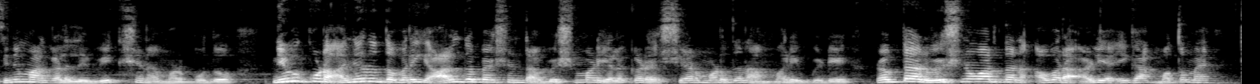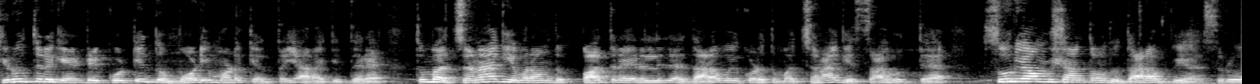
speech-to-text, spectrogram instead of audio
ಸಿನಿಮಾಗಳಲ್ಲಿ ವೀಕ್ಷಣೆ ಮಾಡಬಹುದು ನೀವು ಕೂಡ ಅನಿರುದ್ಧ ಅವರಿಗೆ ಆಲ್ ದ ಬೆಸ್ಟ್ ಅಂತ ವಿಶ್ ಮಾಡಿ ಎಲ್ಲ ಕಡೆ ಶೇರ್ ಮಾಡೋದನ್ನ ಮರಿಬೇಡಿ. ಡಾಕ್ಟರ್ ವಿಷ್ಣುವರ್ಧನ್ ಅವರ ಅಳಿಯ ಈಗ ಮತ್ತೊಮ್ಮೆ ಕಿರುತೆರೆಗೆ ಎಂಟ್ರಿ ಕೊಟ್ಟಿದ್ದು ಮೋಡಿ ಮಾಡೋಕೆ ತಯಾರಾಗಿದ್ದಾರೆ. ತುಂಬಾ ಚೆನ್ನಾಗಿ ಇವರ ಒಂದು ಪಾತ್ರ ಇರಲಿದೆ. ಧಾರಾವಾಹಿ ಕೂಡ ತುಂಬಾ ಚೆನ್ನಾಗಿ ಸಾಗುತ್ತೆ. ಸೂರ್ಯವಂಶ ಅಂತ ಒಂದು ಧಾರಾವಾಹಿ ಹೆಸರು.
